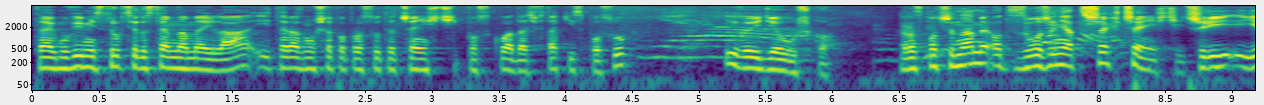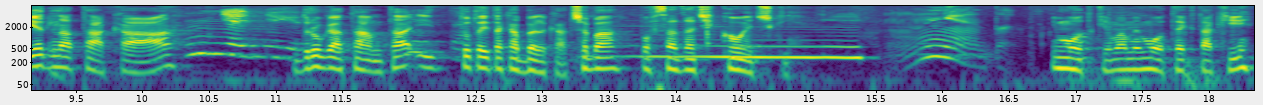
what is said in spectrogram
tak jak mówiłem, instrukcję dostałem na maila i teraz muszę po prostu te części poskładać w taki sposób i wyjdzie łóżko. Rozpoczynamy od złożenia trzech części, czyli jedna taka, Nie, nie jest. druga tamta i tutaj taka belka. Trzeba powsadzać kołeczki. i młotkiem. Mamy młotek taki,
